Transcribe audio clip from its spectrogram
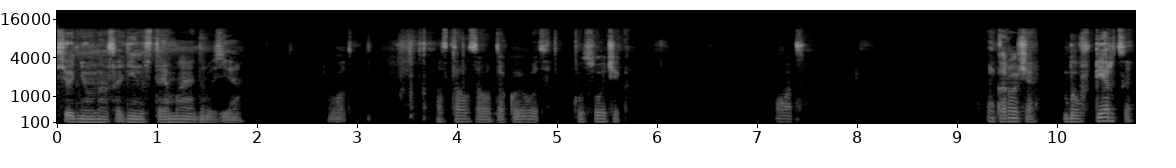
Сегодня у нас 11 мая, друзья. Вот. Остался вот такой вот кусочек. Вот. Ну, короче, был в перце.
